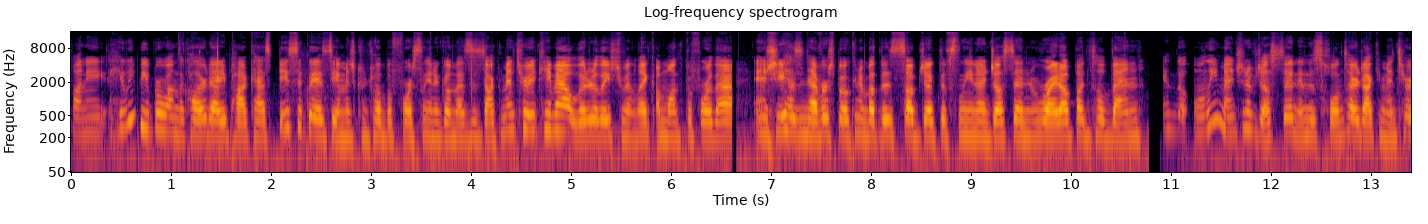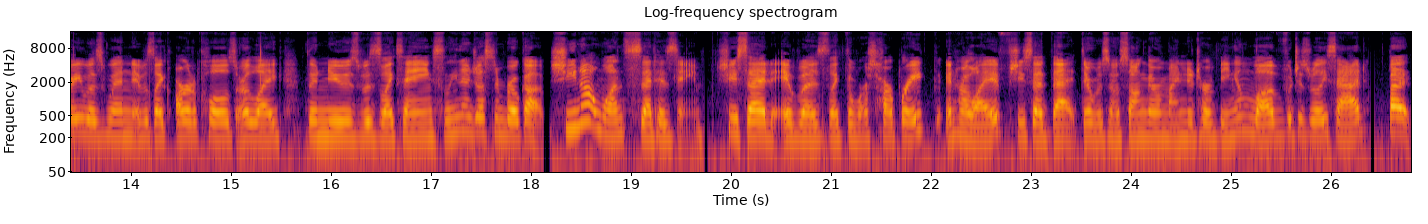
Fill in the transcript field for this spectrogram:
funny? Hailey Bieber won the Call Her Daddy podcast basically as damage control before Selena Gomez's documentary came out. Literally, she went like a month before that. And she has never spoken about this subject of Selena and Justin right up until then. And the only mention of Justin in this whole entire documentary was when it was like articles or like the news was like saying Selena and Justin broke up. She not once said his name. She said it was like the worst heartbreak in her life. She said that there was no song that reminded her of being in love, which is really sad. But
